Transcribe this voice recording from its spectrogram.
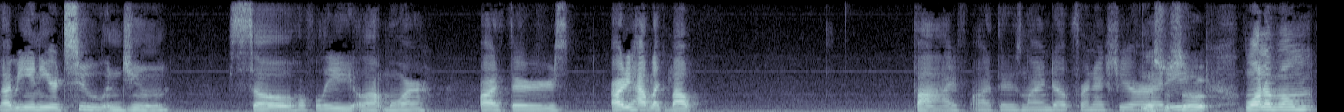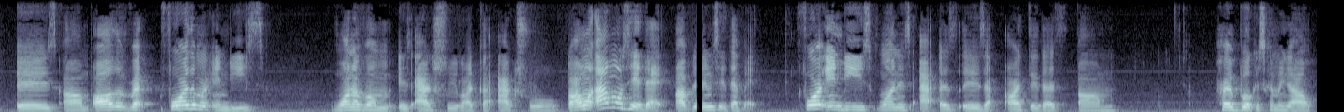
I'll be in year two in June, so hopefully a lot more authors. I already have like about five authors lined up for next year That's already. what's up. One of them is um all the re- four of them are indies. One of them is actually like an actual. I won't. I won't say that. Uh, let me take that back. Four indies. One is is is an author that's um. Her book is coming out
